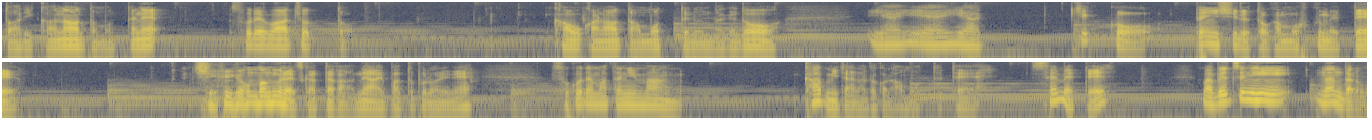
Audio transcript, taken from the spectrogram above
とありかなと思ってね、それはちょっと買おうかなとは思ってるんだけど、いやいやいや、結構ペンシルとかも含めて、14万ぐらい使ったからね、iPad Pro にね。そこでまた2万かみたいなところは思ってて、せめて、まあ別に、なんだろう、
